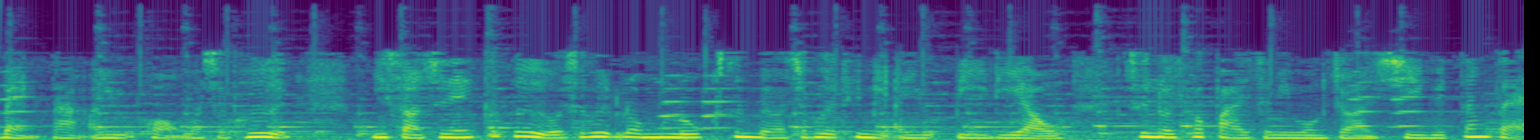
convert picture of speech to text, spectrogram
แบ่งตามอายุของวัชพืช มีสองชนิดก็คือวัชพืชลมลุก ซึ่งเป็นวัชพืชที่มีอายุปีเดียว ซึ่งโดยทั่วไปจะมีวงจรชีวิตตั้งแต่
